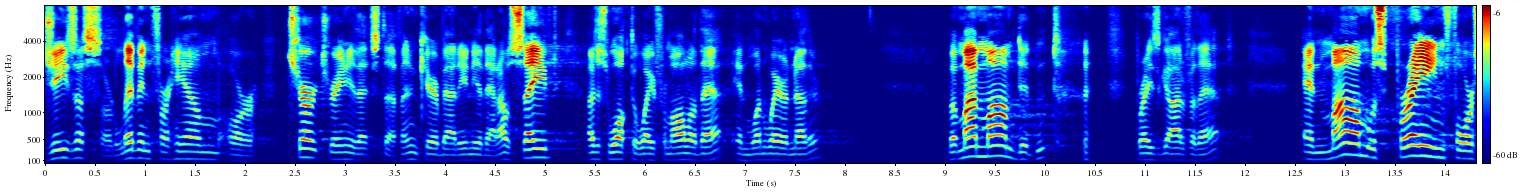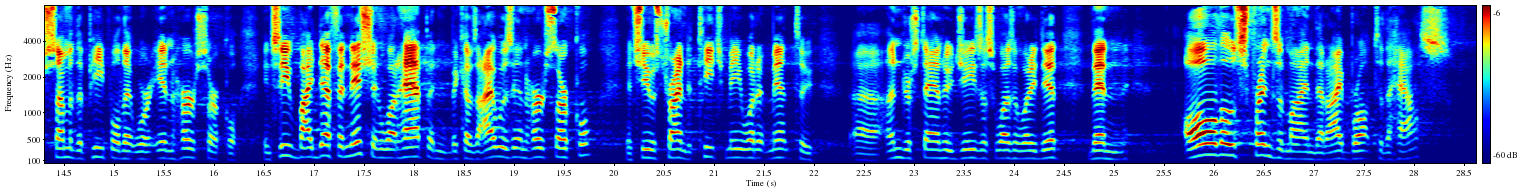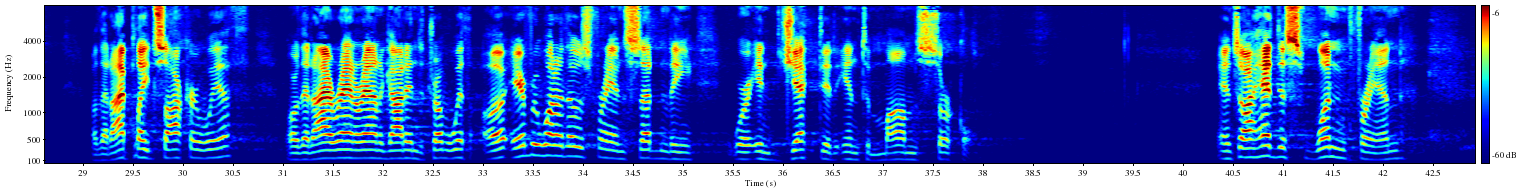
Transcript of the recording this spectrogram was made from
Jesus or living for Him or church or any of that stuff. I didn't care about any of that. I was saved. I just walked away from all of that in one way or another. But my mom didn't. Praise God for that. And mom was praying for some of the people that were in her circle. And see, by definition, what happened, because I was in her circle and she was trying to teach me what it meant to uh, understand who Jesus was and what he did, then all those friends of mine that I brought to the house, or that I played soccer with, or that I ran around and got into trouble with, uh, every one of those friends suddenly were injected into mom's circle. And so I had this one friend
